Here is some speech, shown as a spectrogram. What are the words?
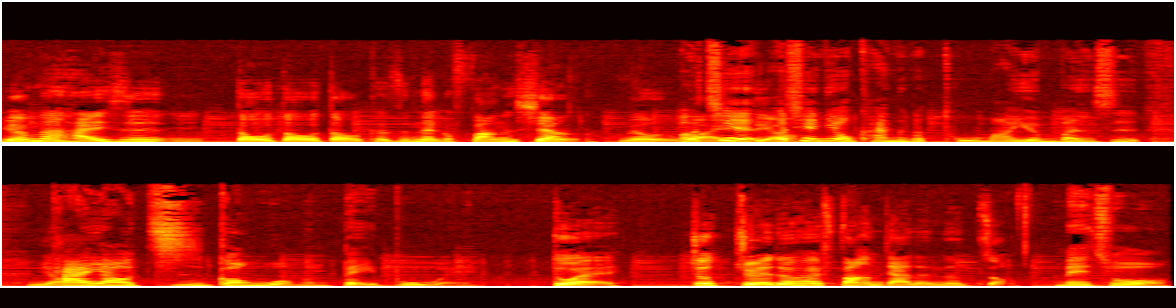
原本还是抖抖抖，可是那个方向没有而且而且你有看那个图吗？原本是他要直攻我们北部，哎，对，就绝对会放假的那种。没错，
